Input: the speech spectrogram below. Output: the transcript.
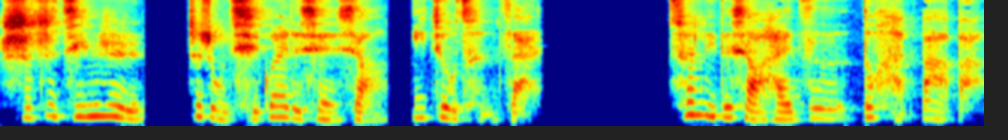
时至今日，这种奇怪的现象依旧存在。村里的小孩子都喊爸爸，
